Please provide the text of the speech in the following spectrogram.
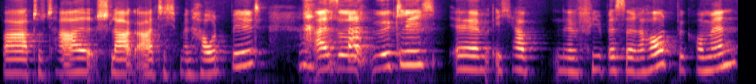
war total schlagartig mein Hautbild. Also wirklich, ähm, ich habe eine viel bessere Haut bekommen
